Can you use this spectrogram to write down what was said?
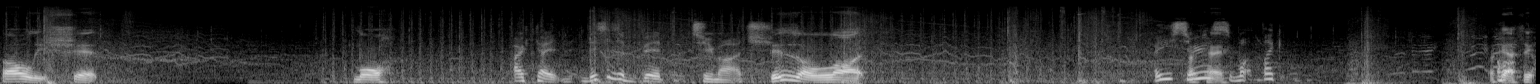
Holy shit. More. Okay, this is a bit too much. This is a lot. Are you serious? Okay. What? Like, Okay, I Oh. think.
